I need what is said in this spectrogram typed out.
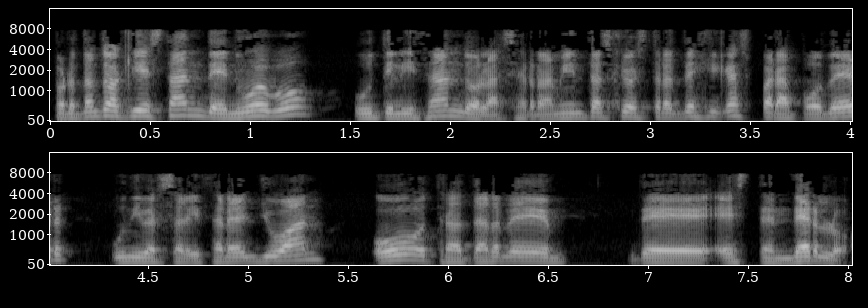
Por lo tanto, aquí están de nuevo utilizando las herramientas geoestratégicas para poder universalizar el yuan o tratar de, de, extenderlo,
